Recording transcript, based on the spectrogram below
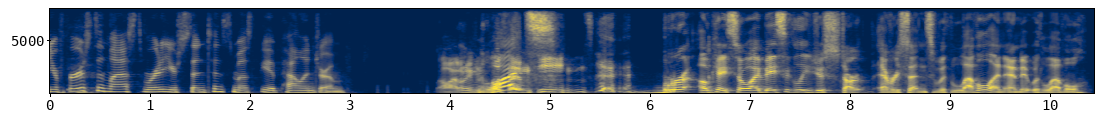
Your first and last word of your sentence must be a palindrome. Oh, I don't even know what, What? that means. Bruh. Okay, so I basically just start every sentence with level and end it with level.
